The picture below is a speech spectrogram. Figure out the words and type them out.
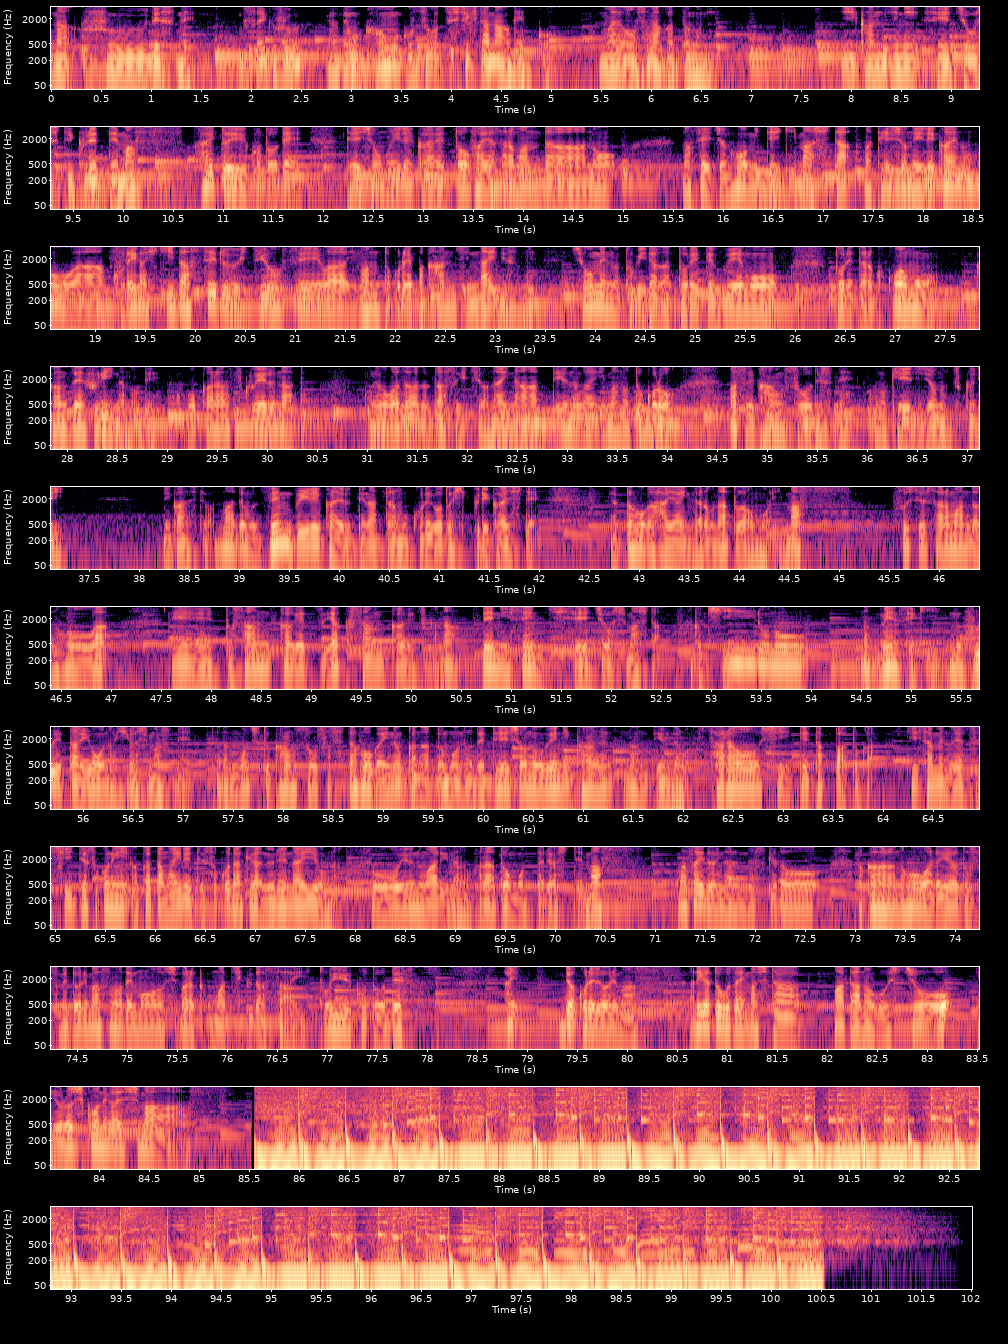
な風ですね。ブサイク風？いや、でも顔もゴツゴツしてきたな、結構。前は幼かったのに。いい感じに成長してくれてます。はい、ということで、低唱の入れ替えとファイアサラマンダーのまあ、成長の方を見ていきました。まあ、低唱の入れ替えの方は、これが引き出せる必要性は今のところやっぱ感じないですね。正面の扉が取れて上も取れたらここはもう完全フリーなので、ここから救えるなと。これをわざわざ出す必要ないなっていうのが今のところ、まあそういう感想ですね。この掲示上の作りに関しては。まあでも全部入れ替えるってなったらもうこれごとひっくり返してやった方が早いんだろうなとは思います。そしてサラマンダの方は、えー、っと、3ヶ月、約3ヶ月かな。で、2センチ成長しました。なんか黄色の、なんか面積も増えたような気がしますね。ただもうちょっと乾燥させた方がいいのかなと思うので、低床の上にかん、なんて言うんだろう、皿を敷いてタッパーとか、小さめのやつ敷いて、そこに赤玉入れて、そこだけは濡れないような、そういうのもありなのかなと思ったりはしてます。まあ、再度になるんですけど、赤原の方はレイアウト進めておりますので、もうしばらくお待ちください。ということです。はい。ではこれで終わります。ありがとうございました。またのご視聴をよろしくお願いします。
